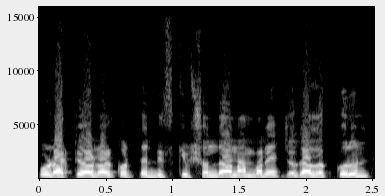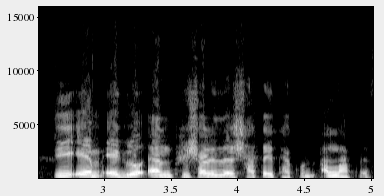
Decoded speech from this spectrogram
প্রোডাক্টটি অর্ডার করতে ডিসক্রিপশন দেওয়া নাম্বারে যোগাযোগ করুন টি এম এগ্রো অ্যান্ড ফিশারিজের সাথেই থাকুন। আল্লাহ হাফেজ।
